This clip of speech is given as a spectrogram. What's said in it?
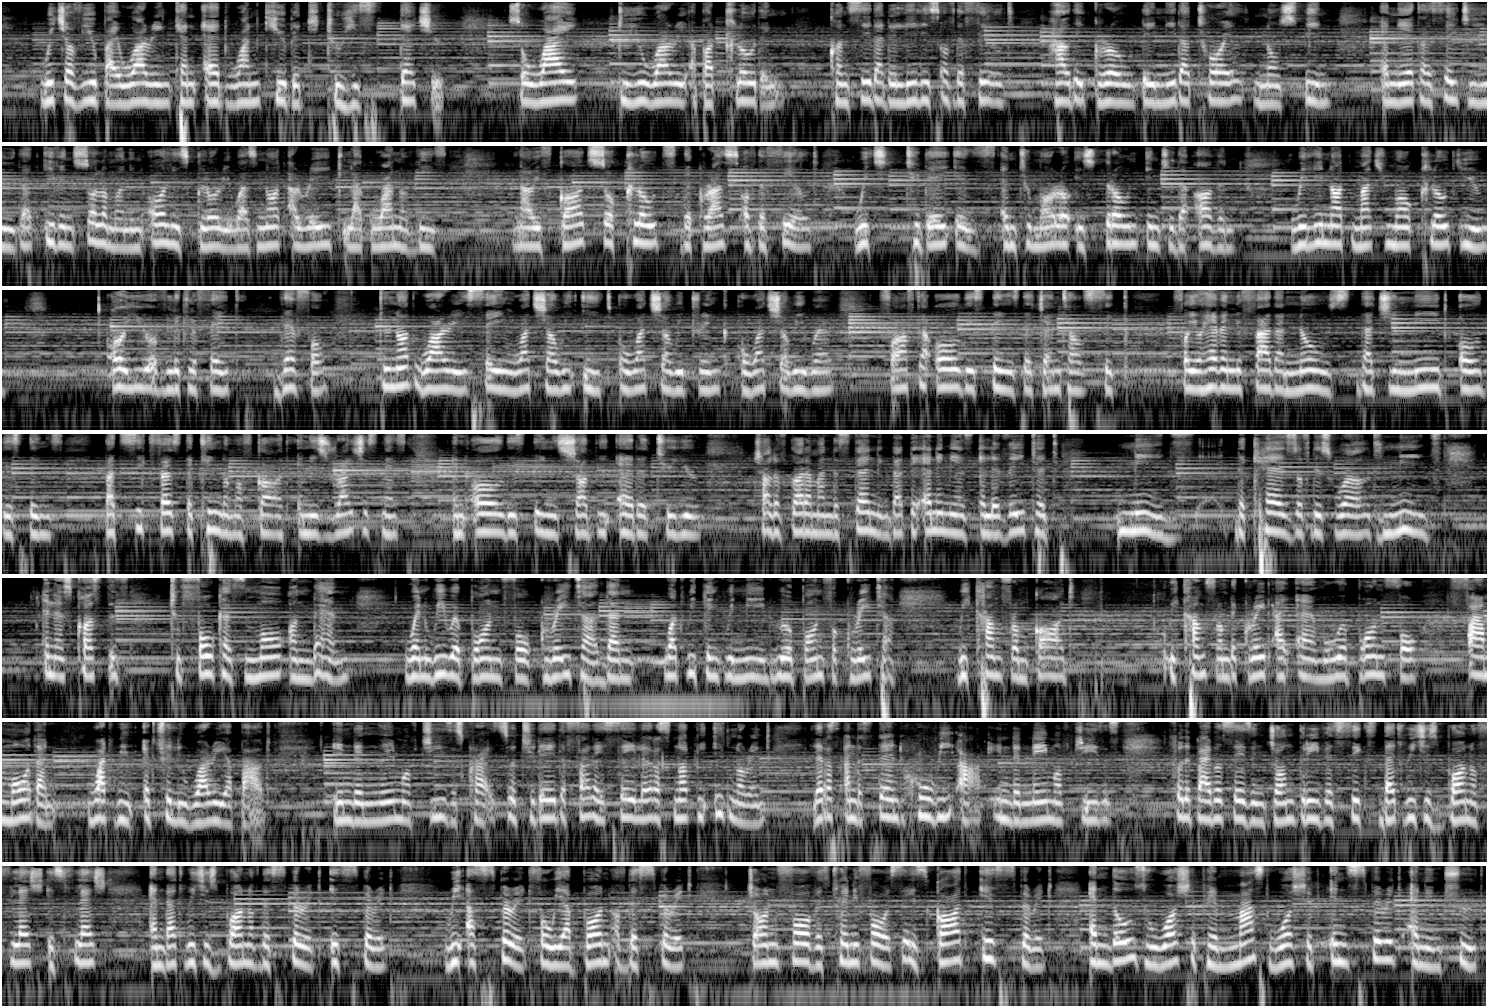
Which of you by worrying can add one cubit to his stature? So why do you worry about clothing? Consider the lilies of the field, how they grow, they neither toil nor spin. And yet I say to you that even Solomon in all his glory was not arrayed like one of these. Now, if God so clothes the grass of the field, which today is and tomorrow is thrown into the oven, will he not much more clothe you, O you of little faith. Therefore, do not worry, saying, What shall we eat, or what shall we drink, or what shall we wear? For after all these things the Gentiles seek. For your heavenly Father knows that you need all these things. But seek first the kingdom of God and his righteousness, and all these things shall be added to you. Child of God, I'm understanding that the enemy has elevated needs, the cares of this world, needs and has caused us to focus more on them when we were born for greater than what we think we need. We were born for greater. We come from God. We come from the great I am. We were born for far more than what we actually worry about. In the name of Jesus Christ. So today, the Father is saying, let us not be ignorant. Let us understand who we are in the name of Jesus. For the Bible says in John 3, verse 6, that which is born of flesh is flesh, and that which is born of the Spirit is spirit. We are spirit, for we are born of the Spirit. John 4, verse 24 says, God is spirit, and those who worship him must worship in spirit and in truth.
